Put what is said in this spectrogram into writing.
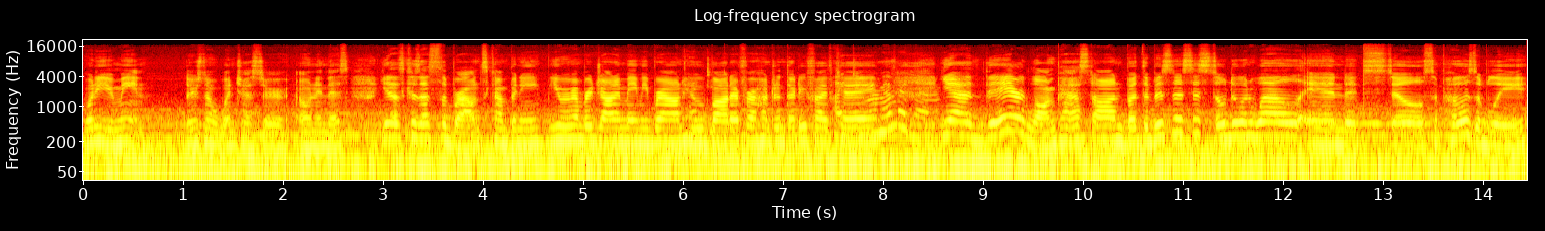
What do you mean? There's no Winchester owning this. Yeah, that's because that's the Browns company. You remember John and Mamie Brown who bought it for 135k? I do remember them. Yeah, they are long passed on, but the business is still doing well and it's still supposedly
